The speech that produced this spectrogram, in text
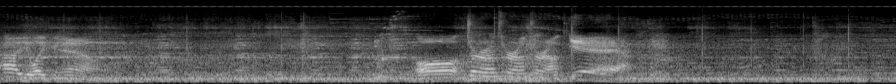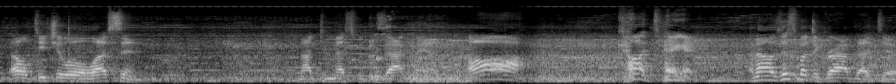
How you like me now? Oh, turn around, turn around, turn around. Yeah! That'll teach you a little lesson. Not to mess with the Zack Man. Ah! Oh, God dang it! And I was just about to grab that too.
